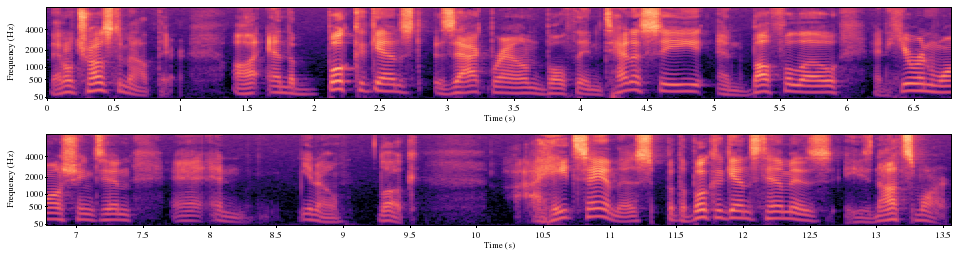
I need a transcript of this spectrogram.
they don't trust him out there. Uh, and the book against Zach Brown, both in Tennessee and Buffalo and here in Washington, and, and you know, look, I hate saying this, but the book against him is he's not smart.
